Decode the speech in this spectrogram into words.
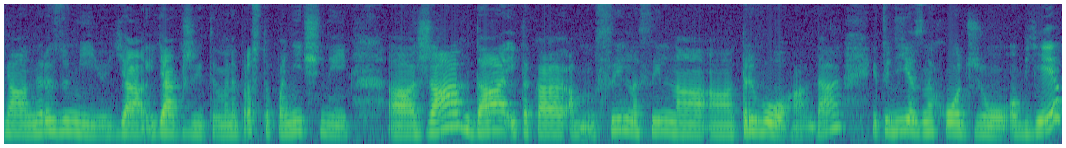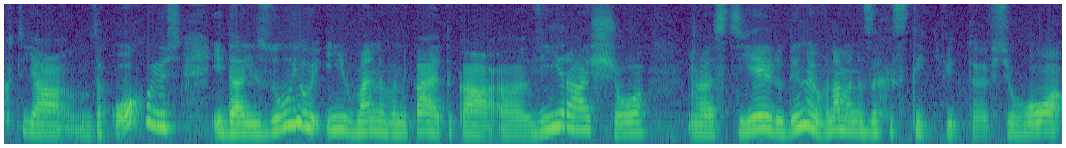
я не розумію, я, як жити. У мене просто панічний а, жах, да, і така сильна, сильна а, тривога. Да? І тоді я знаходжу об'єкт, я закохуюсь, ідеалізую, і в мене виникає така віра, що е, з цією людиною вона мене захистить від е, всього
